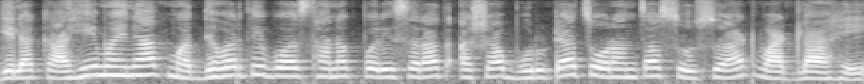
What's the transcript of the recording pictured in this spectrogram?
गेल्या काही महिन्यात मध्यवर्ती बस स्थानक परिसरात अशा भुरट्या चोरांचा सुळसुळाट वाढला आहे.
